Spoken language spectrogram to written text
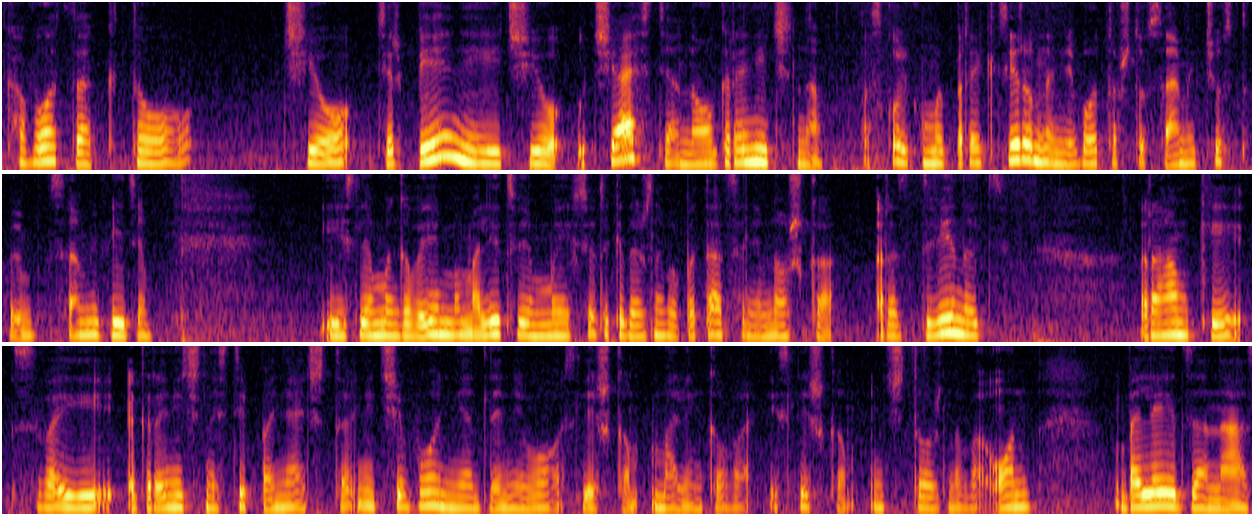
кого-то, кто чье терпение и чье участие, оно ограничено, поскольку мы проектируем на него то, что сами чувствуем, сами видим. И если мы говорим о молитве, мы все-таки должны попытаться немножко раздвинуть рамки своей ограниченности понять, что ничего нет для него слишком маленького и слишком ничтожного. Он болеет за нас,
